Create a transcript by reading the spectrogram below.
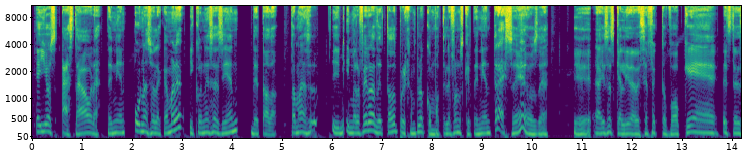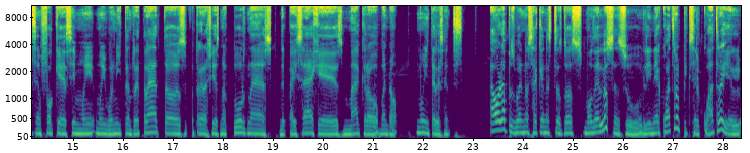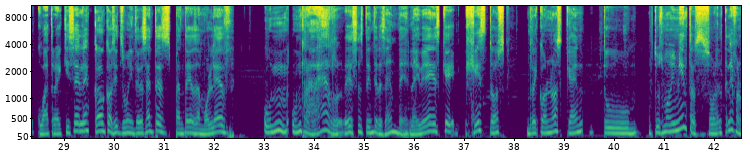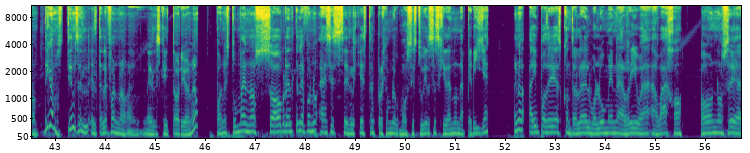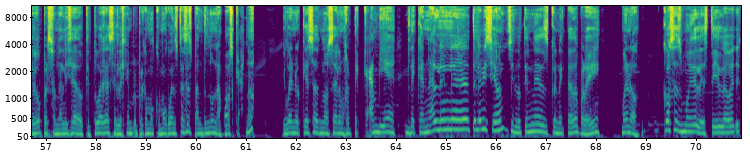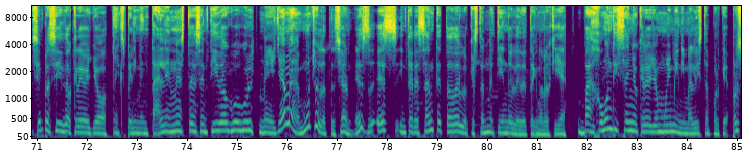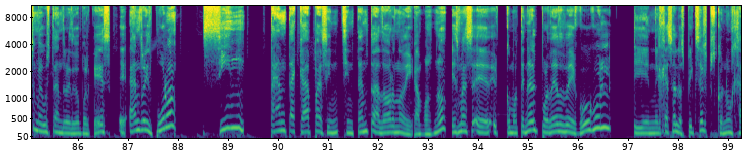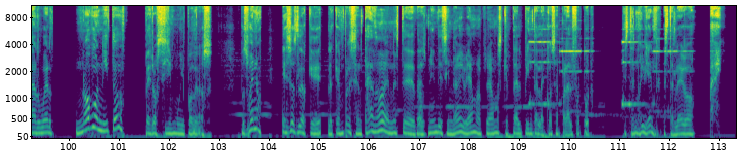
ellos hasta ahora tenían una sola cámara y con esa hacían de todo. Tomas, y, y, me refiero a de todo, por ejemplo, como teléfonos que tenían tres, ¿eh? O sea, eh, a esas calidades, efecto bokeh, este desenfoque así muy, muy bonito en retratos, fotografías nocturnas, de paisajes, macro, bueno, muy interesantes. Ahora, pues bueno, sacan estos dos modelos en su línea 4, el Pixel 4 y el 4XL, con cositas muy interesantes, pantallas AMOLED, un, un radar, eso está interesante. La idea es que gestos reconozcan tu, tus movimientos sobre el teléfono. Digamos, tienes el, teléfono en el escritorio, ¿no? Pones tu mano sobre el teléfono, haces el gesto, por ejemplo, como si estuvieses girando una perilla. Bueno, ahí podrías controlar el volumen arriba, abajo, o no sé, algo personalizado, que tú hagas el ejemplo, pero como, como cuando estás espantando una mosca, ¿no? Y bueno, que eso no sé, a lo mejor te cambie de canal en la televisión si lo tienes conectado por ahí. Bueno, cosas muy del estilo. Siempre ha sido, creo yo, experimental en este sentido. Google me llama mucho la atención. Es, es interesante todo lo que están metiéndole de tecnología bajo un diseño, creo yo, muy minimalista. Porque por eso me gusta Android Go, porque es eh, Android puro sin tanta capa, sin, sin tanto adorno, digamos, ¿no? Es más eh, como tener el poder de Google y en el caso de los Pixels, pues con un hardware no bonito, pero sí muy poderoso. Pues bueno, eso es lo que, lo que han presentado en este 2019 y veamos, veamos qué tal pinta la cosa para el futuro. Que estén muy bien. Hasta luego. Bye.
